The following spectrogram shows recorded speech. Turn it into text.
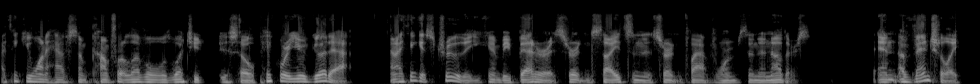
I think you want to have some comfort level with what you do. So pick where you're good at. And I think it's true that you can be better at certain sites and in certain platforms than in others. And eventually,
